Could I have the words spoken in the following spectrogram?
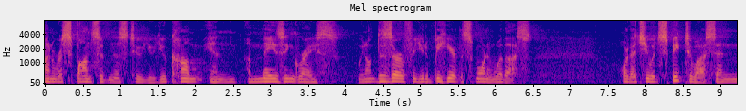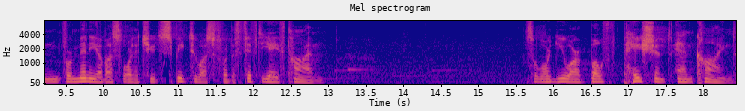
unresponsiveness to you. You come in amazing grace. We don't deserve for you to be here this morning with us or that you would speak to us, and for many of us, Lord, that you'd speak to us for the 58th time. So, Lord, you are both patient and kind.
